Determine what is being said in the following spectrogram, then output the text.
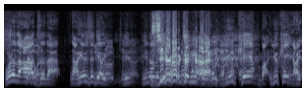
What are the odds of that? Now here's the Zero deal. You, you, know the Zero deal. to none. you can't buy you can't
